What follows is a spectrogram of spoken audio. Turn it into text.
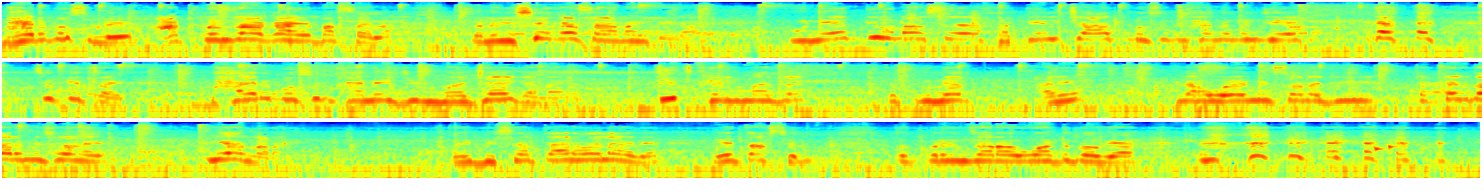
बाहेर बसलोय आत पण जागा आहे बसायला. पण विषय कसा आहे माहिती आहे का? पुण्यात येऊन असं हॉटेलच्या आत बसून खाणं म्हणजे चुकीचं आहे. बाहेर बसून खाण्याची मजा आहे का नाही तीच खरी मजा तर पुण्यात आणि आपल्या ओळ्या मिसळला जी चटकदार मिसळ आहे ती येणार आहे. आता मिसळ तयार व्हायला लागल्या येत असेल तोपर्यंत जरा वाट बघूया.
